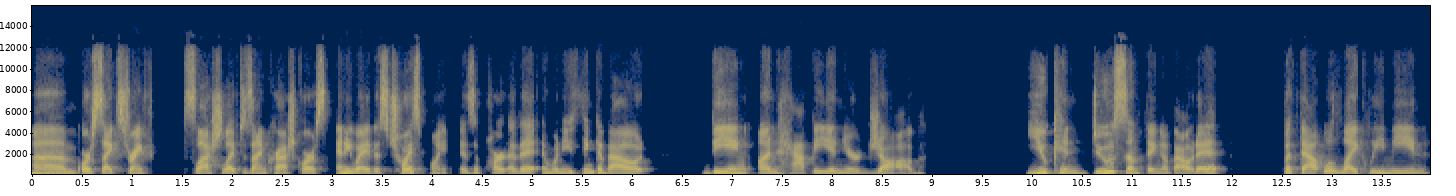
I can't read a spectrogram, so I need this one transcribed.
mm-hmm. um, or psych strength slash life design crash course. Anyway, this choice point is a part of it. And when you think about being unhappy in your job, you can do something about it, but that will likely mean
